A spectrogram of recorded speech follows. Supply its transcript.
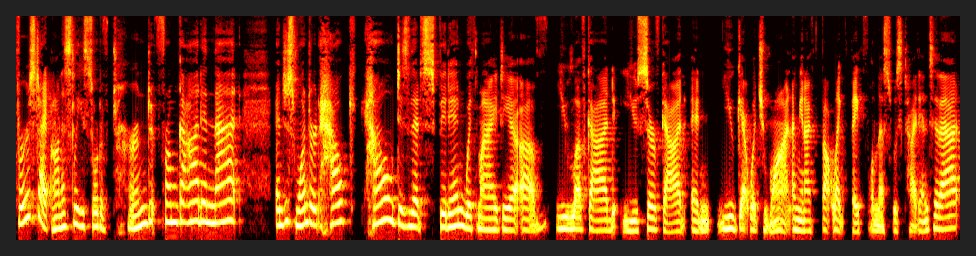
first I honestly sort of turned from God in that and just wondered how how does this fit in with my idea of you love God, you serve God and you get what you want. I mean, I felt like faithfulness was tied into that.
